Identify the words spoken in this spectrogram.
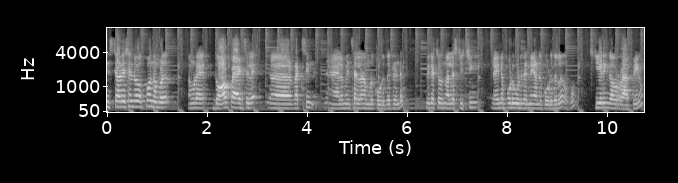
ഇൻസ്റ്റാളേഷനൊപ്പം നമ്മൾ നമ്മുടെ ഡോർ പാഡ്സിലെ റക്സിൻ എലമെന്റ്സ് എല്ലാം നമ്മൾ കൊടുത്തിട്ടുണ്ട്. മികച്ച നല്ല സ്റ്റിച്ചിങ് ലൈനപ്പോട് കൂടി തന്നെയാണ് കൂടുതൽ. അപ്പോൾ സ്റ്റിയറിംഗ് കവർ റാപ്പിങ്ങും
